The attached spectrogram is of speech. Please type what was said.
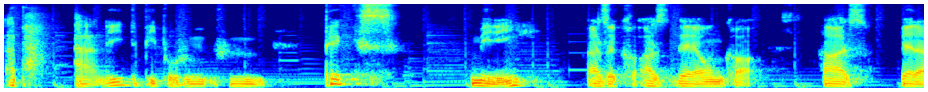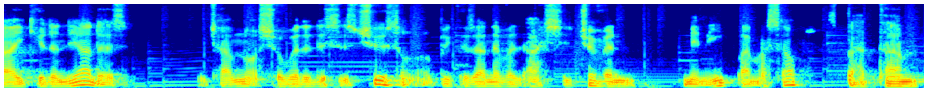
apparently the people who who picks mini as a as their own car has better iq than the others which i'm not sure whether this is truth or not because i never actually driven mini by myself. But um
